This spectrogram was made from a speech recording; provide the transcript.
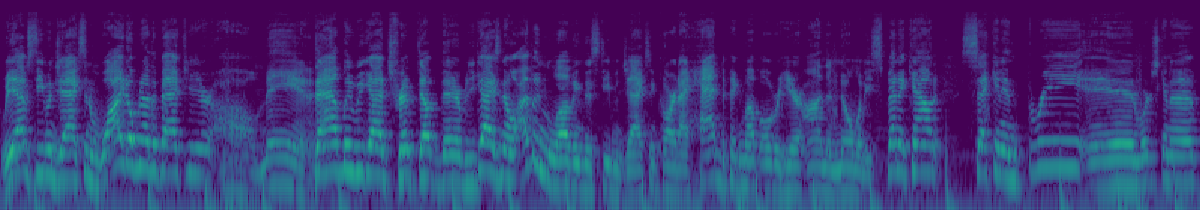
We have Steven Jackson wide open at the back here. Oh, man. Sadly, we got tripped up there, but you guys know I've been loving this Steven Jackson card. I had to pick him up over here on the No Money Spent account. Second and three, and we're just gonna,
